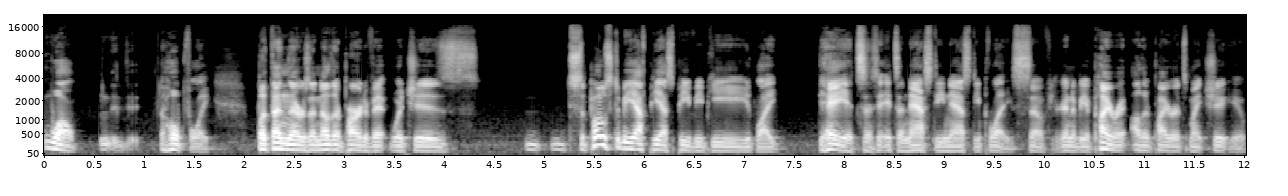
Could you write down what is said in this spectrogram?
well hopefully but then there's another part of it which is supposed to be fps pvp like hey it's a, it's a nasty nasty place. So if you're going to be a pirate other pirates might shoot you.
